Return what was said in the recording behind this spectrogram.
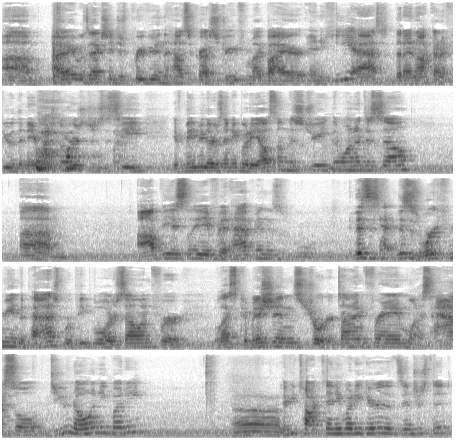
Um, I was actually just previewing the house across the street from my buyer, and he asked that I knock on a few of the neighbor stores just to see if maybe there was anybody else on the street that wanted to sell. Um, obviously, if it happens, this is this has worked for me in the past, where people are selling for less commissions, shorter time frame, less hassle. Do you know anybody? Uh, Have you talked to anybody here that's interested?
